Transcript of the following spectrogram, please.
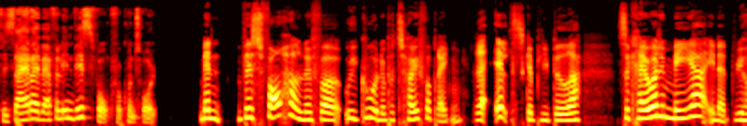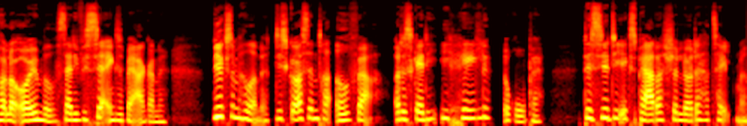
for så er der i hvert fald en vis form for kontrol. Men hvis forholdene for uigurerne på tøjfabrikken reelt skal blive bedre, så kræver det mere, end at vi holder øje med certificeringsmærkerne. Virksomhederne de skal også ændre adfærd, og det skal de i hele Europa. Det siger de eksperter, Charlotte har talt med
